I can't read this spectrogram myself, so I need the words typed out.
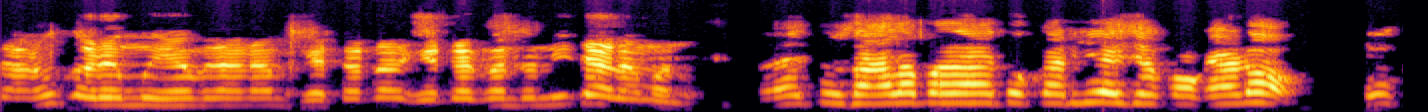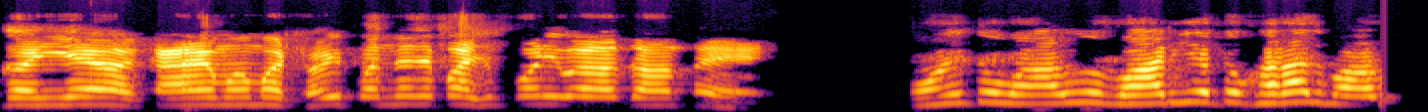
તારું કરે? હું એ બધા નામ ખેતર ના ખેતર કર તો નહીં ચાલે મને. એ તો સાલા પર તો કરીએ છે કોકેડો. શું કરીએ? કાયમ અમાર થોડી પંદર પાછું પાણી વાળા તો પાણી તો વાળું વાળીએ તો ખરા જ વાળું.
